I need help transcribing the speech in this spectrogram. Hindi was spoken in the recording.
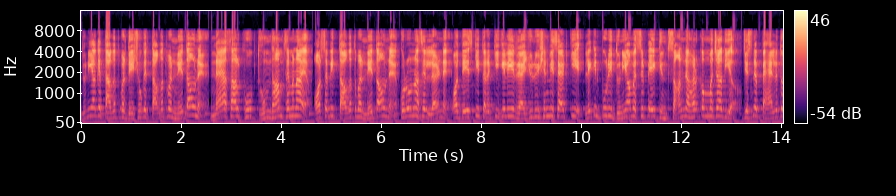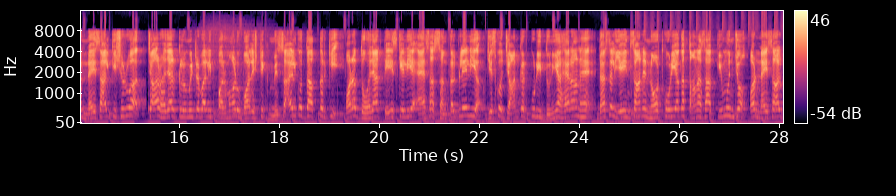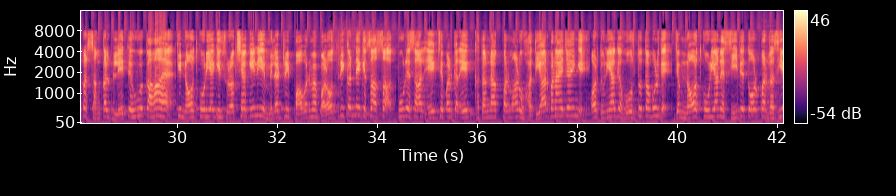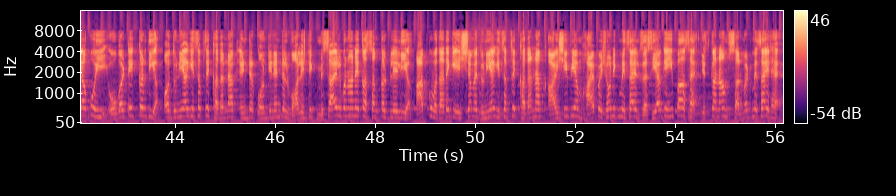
दुनिया के ताकतवर देशों के ताकतवर नेताओं ने नया साल खूब धूमधाम से मनाया और सभी ताकतवर नेताओं ने कोरोना से लड़ने और देश की तरक्की के लिए रेजोल्यूशन भी सेट किए। लेकिन पूरी दुनिया में सिर्फ़ एक इंसान ने हड़कम मचा दिया, जिसने पहले तो नए साल की शुरुआत 4000 किलोमीटर वाली परमाणु बॉलिस्टिक मिसाइल को दाग कर की और अब 2023 के लिए ऐसा संकल्प ले लिया, जिसको जानकर पूरी दुनिया हैरान है। दरअसल ये इंसान है नॉर्थ कोरिया का तानाशाह किम उन और नए साल आरोप संकल्प लेते हुए कहा है। कि नॉर्थ कोरिया की सुरक्षा के लिए मिलिट्री पावर में बढ़ोतरी करने के साथ साथ पूरे साल एक से बढ़कर एक खतरनाक परमाणु हथियार बनाए जाएँगे और दुनिया के होश तो तब उड़ गए जब नॉर्थ कोरिया ने सीधे तौर पर रसिया को ही ओवरटेक कर दिया और दुनिया की सबसे खतरनाक इंटर कॉन्टिनेंटल वालिस्टिक मिसाइल बनाने का संकल्प ले लिया। आपको बता दें कि इस समय दुनिया की सबसे खतरनाक आईसीबीएम हाइपरसोनिक मिसाइल रसिया के ही पास है। जिसका नाम सरमट मिसाइल है।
